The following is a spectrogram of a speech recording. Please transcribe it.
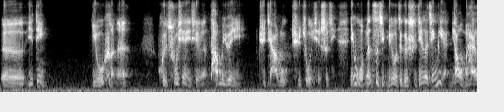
呃，一定有可能会出现一些人，他们愿意去加入去做一些事情，因为我们自己没有这个时间和精力。你看，我们还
